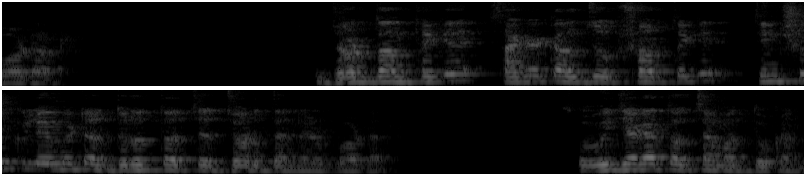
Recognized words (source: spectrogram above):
বর্ডার জর্দান থেকে, সাকাকাল জোব শহর থেকে তিনশো কিলোমিটার দূরত্ব হচ্ছে জর্দানের বর্ডার সো ওই জায়গাতে হচ্ছে আমার দোকান।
